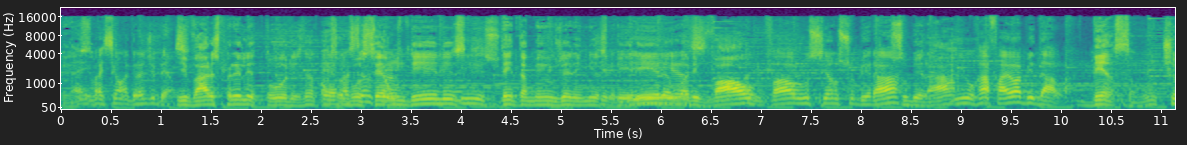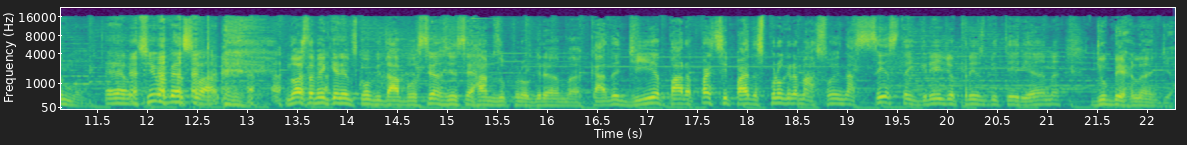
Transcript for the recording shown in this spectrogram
benção. É, e vai ser uma grande benção. E vários preletores, né, pastor? É, você é um deles. Isso. Tem também o Jeremias, Jeremias Pereira, o Arival. Arival, Luciano Subirá. Subirá. E o Rafael Abdala. Benção, um timão. É, um time abençoado. Nós também queremos convidar você, antes de encerrarmos o programa Cada Dia, para participar das programações na Sexta Igreja Presbiteriana de Uberlândia.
